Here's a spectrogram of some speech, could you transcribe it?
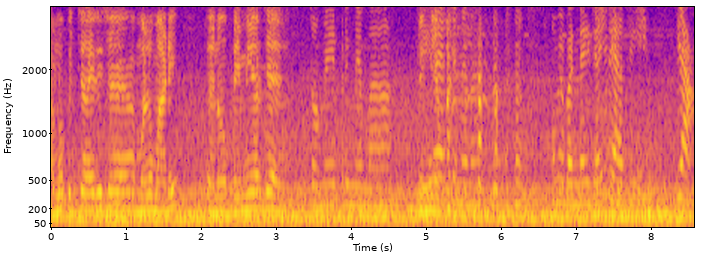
એમનું પિક્ચર આવી રહ્યું છે મલુ માડી. તો એનું પ્રીમિયર છે. તો અમે પ્રીમિયરમાં જઈ રહ્યા છીએ અમે બંને જઈ રહ્યા છીએ ત્યાં.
